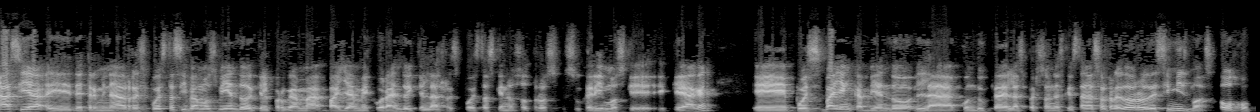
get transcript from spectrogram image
hacia eh, determinadas respuestas y vamos viendo de que el programa vaya mejorando y que las respuestas que nosotros sugerimos que, que hagan, eh, pues vayan cambiando la conducta de las personas que están a su alrededor o de sí mismos. Ojo,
